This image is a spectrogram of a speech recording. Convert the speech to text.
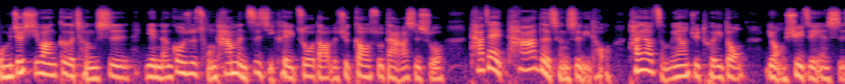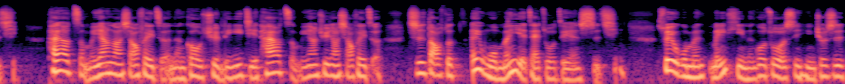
我们就希望各个城市也能够是从他们自己可以做到的去告诉大家，是说他在他的城市里头，他要怎么样去推动永续这件事情，他要怎么样让消费者能够去理解，他要怎么样去让消费者知道说，哎，我们也在做这件事情。所以，我们媒体能够做的事情就是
